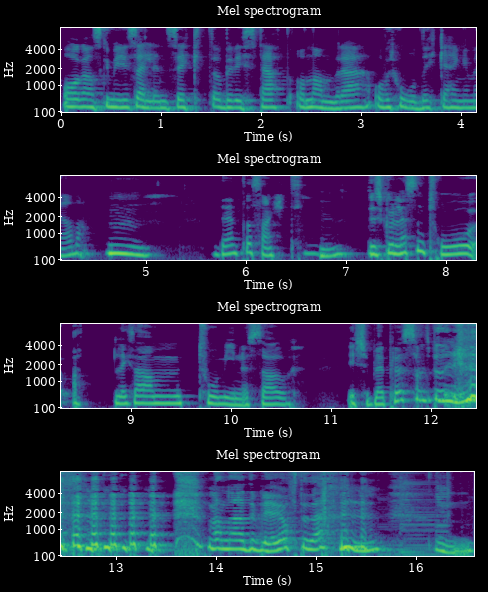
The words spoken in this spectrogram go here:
og har ganske mye selvinnsikt og bevissthet, og den andre overhodet ikke henger med. Mm. Det er interessant. Du skulle nesten tro at liksom to minuser ikke ble pluss, holdt jeg på si. Men eh, det blir jo ofte det. Mm.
